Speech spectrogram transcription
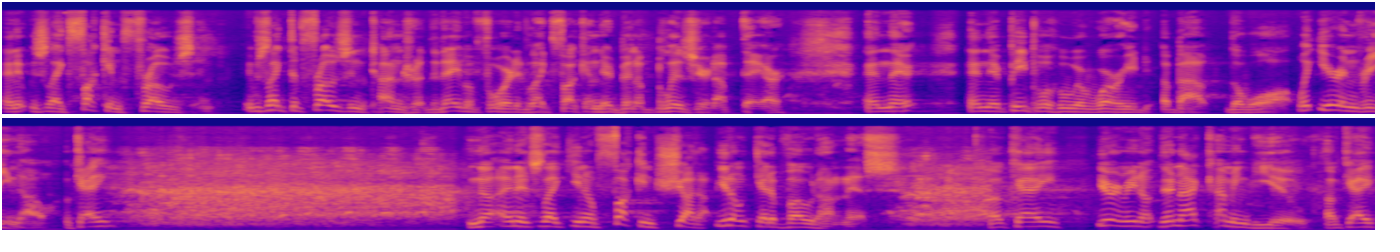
and it was like fucking frozen. It was like the frozen tundra. The day before, it had like fucking there'd been a blizzard up there, and there and there are people who were worried about the wall. What you're in Reno, okay? no, and it's like you know, fucking shut up. You don't get a vote on this, okay? You're in Reno. They're not coming to you, okay?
